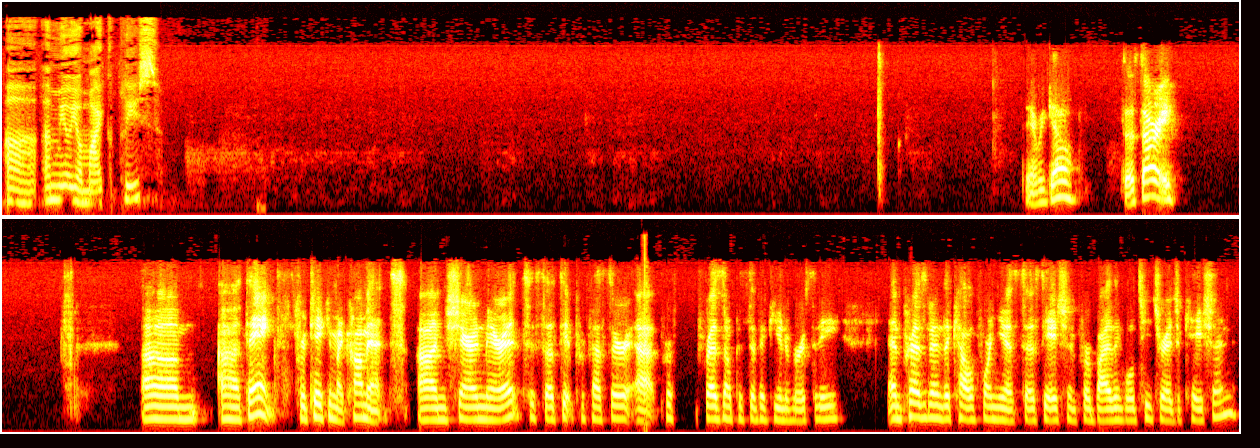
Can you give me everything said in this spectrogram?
uh, unmute your mic, please? There we go. So sorry. Um, uh, thanks for taking my comment. I'm Sharon Merritt, Associate Professor at Fresno Pacific University and president of the California Association for Bilingual Teacher Education.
